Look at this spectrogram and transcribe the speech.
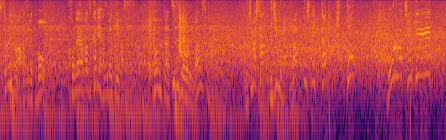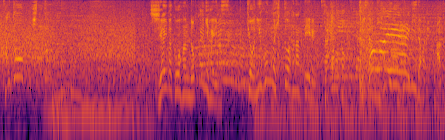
ストレートは外れてボール。これはわずかに外れています。カウンター2ボール1ストライク。打ちました。藤村。バックしていった。ヒット。ボールは中継。斉藤。ヒット。試合は後半6回に入ります今日2本のヒットを放っている坂本通算200号本塁打まであと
